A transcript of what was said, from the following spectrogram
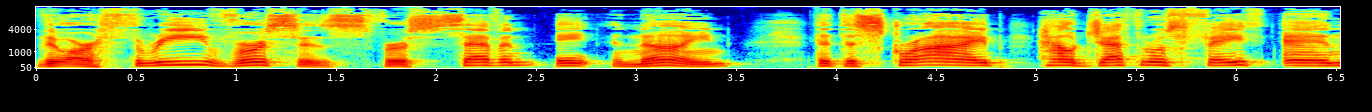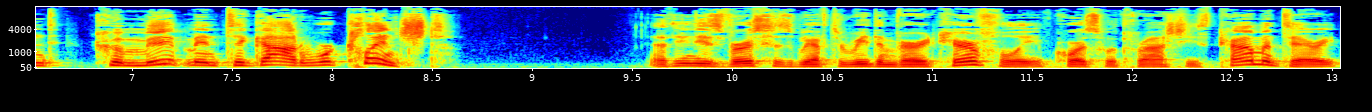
There are three verses, verse 7, 8, and 9, that describe how Jethro's faith and commitment to God were clinched. I think these verses, we have to read them very carefully, of course, with Rashi's commentary,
